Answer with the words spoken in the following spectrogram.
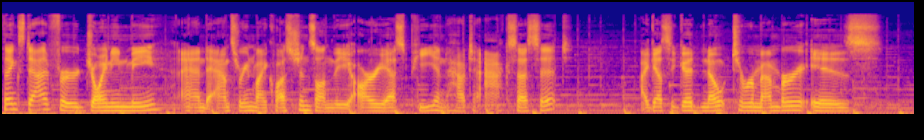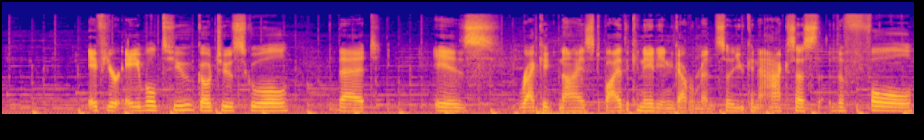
Thanks, Dad, for joining me and answering my questions on the RESP and how to access it. I guess a good note to remember is if you're able to go to a school that is recognized by the Canadian government so you can access the full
